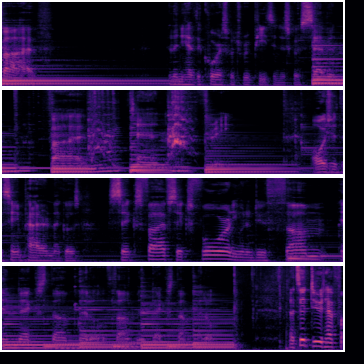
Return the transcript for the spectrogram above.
five, and then you have the chorus which repeats and just goes seven, five, ten, three. Always with the same pattern that goes six, five, six, four, and you want to do thumb, index, thumb, middle, thumb, index, thumb, middle. That's it, dude. Have fun.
